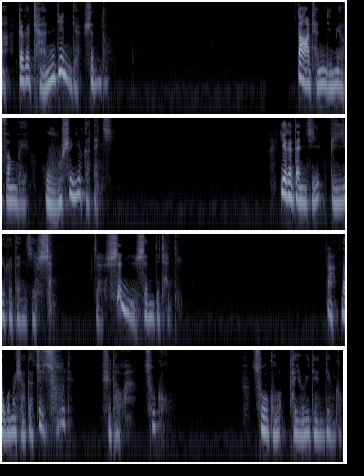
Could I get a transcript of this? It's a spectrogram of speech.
啊，这个禅定的深度，大臣里面分为五十一个等级。一个等级比一个等级深，叫甚深的禅定啊！那我们晓得最初的须陀洹初果，初果它有一点定功，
